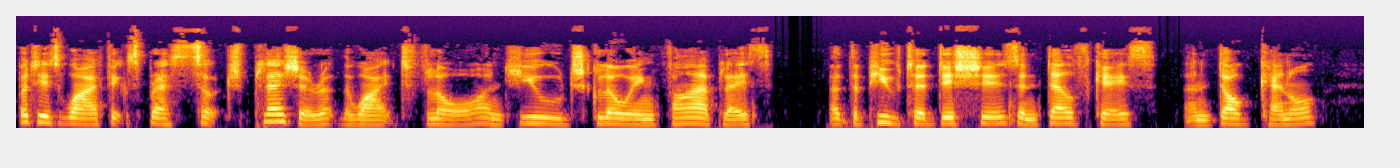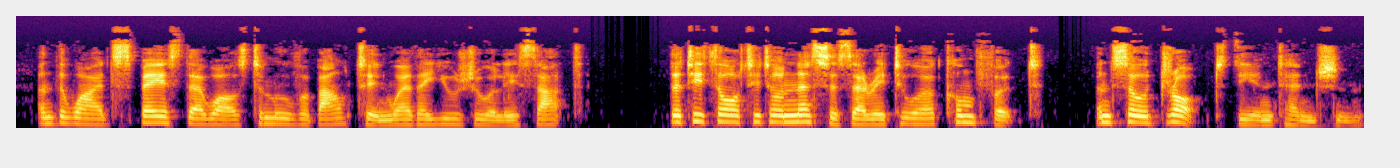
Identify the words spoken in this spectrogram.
but his wife expressed such pleasure at the white floor, and huge glowing fireplace, at the pewter dishes, and delf case, and dog kennel, and the wide space there was to move about in where they usually sat, that he thought it unnecessary to her comfort, and so dropped the intention.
